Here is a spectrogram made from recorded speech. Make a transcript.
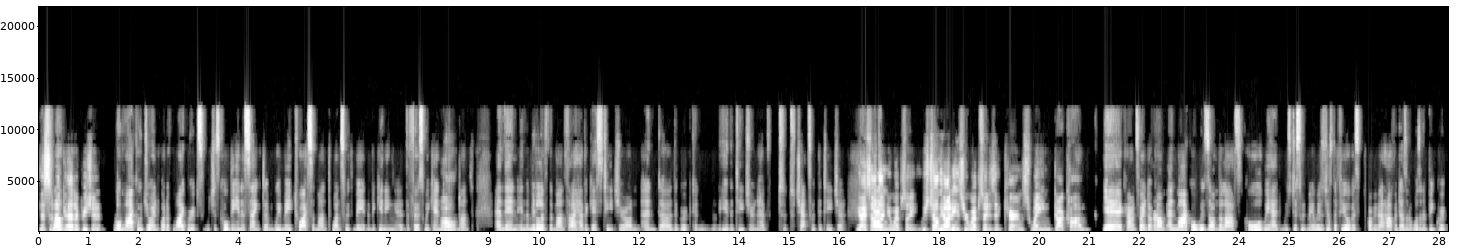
this has well, been good. I appreciate it. Well, Michael joined one of my groups, which is called the Inner Sanctum. We meet twice a month, once with me at the beginning, uh, the first weekend oh. of the month. And then in the middle of the month, I have a guest teacher on, and uh, the group can hear the teacher and have t- t- chats with the teacher. Yeah, I saw and, that on your website. We should tell the audience your website. Is it karenswain.com? Yeah, karenswain.com. Right. And Michael was on the last call we had, was just with me. It was just a few of us, probably about half a dozen. It wasn't a big group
